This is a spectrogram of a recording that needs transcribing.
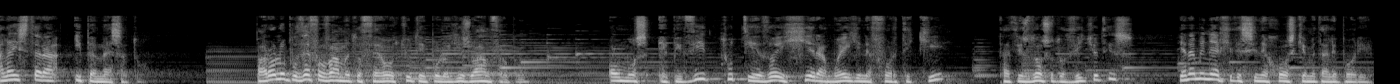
Αλλά ύστερα είπε μέσα του «Παρόλο που δεν φοβάμαι το Θεό και ούτε υπολογίζω άνθρωπο, όμως επειδή τούτη εδώ η χείρα μου έγινε φορτική, θα της δώσω το δίκιο της για να μην έρχεται συνεχώς και με ταλαιπωρεί».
